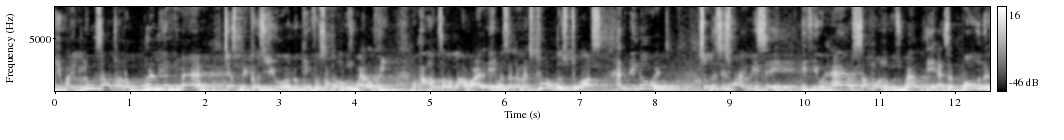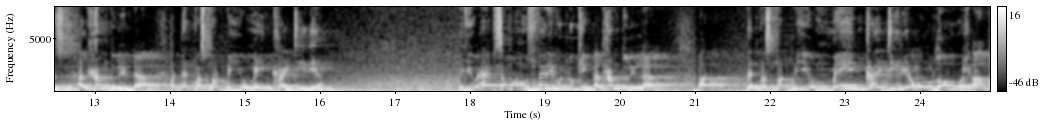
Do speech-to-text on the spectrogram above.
You might lose out on a brilliant man just because you are looking for someone who's wealthy. Muhammad sallallahu alayhi wasallam has taught this to us and we know it. So this is why we say if you have someone who's wealthy as a bonus, alhamdulillah, but that must not be your main criteria. If you have someone who's very good looking, alhamdulillah, but that must not be your main criteria although we are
